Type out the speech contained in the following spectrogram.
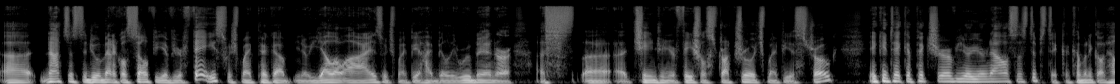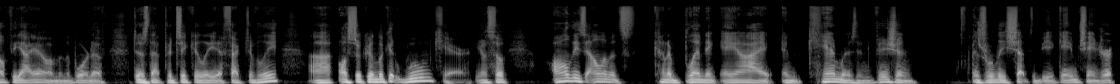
uh, not just to do a medical selfie of your face, which might pick up, you know, yellow eyes, which might be a high bilirubin, or a, uh, a, change in your facial structure, which might be a stroke. It can take a picture of your urinalysis dipstick. A company called Healthy IO, I'm on the board of, does that particularly effectively. Uh, also can look at wound care. You know, so all these elements kind of blending AI and cameras and vision is really set to be a game changer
